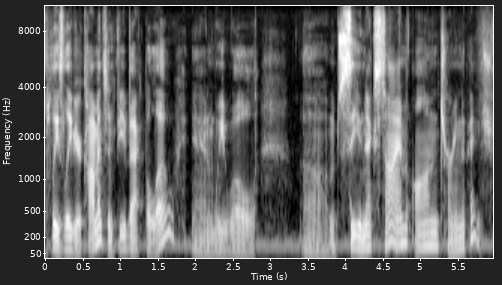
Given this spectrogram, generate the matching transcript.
please leave your comments and feedback below, and we will um, see you next time on Turning the Page.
